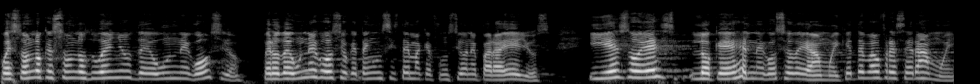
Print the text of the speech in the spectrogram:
pues son los que son los dueños de un negocio, pero de un negocio que tenga un sistema que funcione para ellos. Y eso es lo que es el negocio de Amway. ¿Qué te va a ofrecer Amway?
